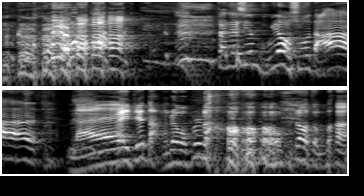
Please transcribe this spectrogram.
大家先不要说答案，来。哎，别挡着，我不知道，我不知道怎么办。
